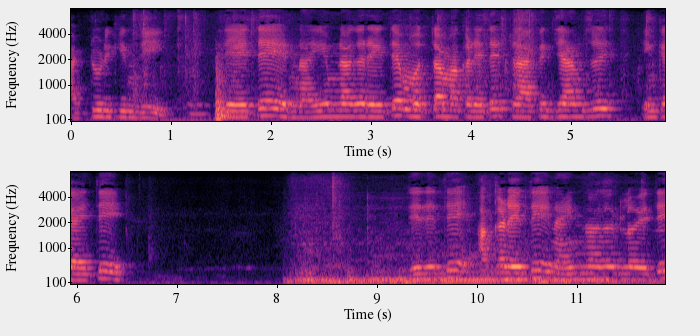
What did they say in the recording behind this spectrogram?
అట్టుడికింది ఇదైతే నయీం నగర్ అయితే మొత్తం అక్కడైతే ట్రాఫిక్ జామ్స్ ఇంకా అయితే ఏదైతే అక్కడైతే నయీం నగర్లో అయితే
